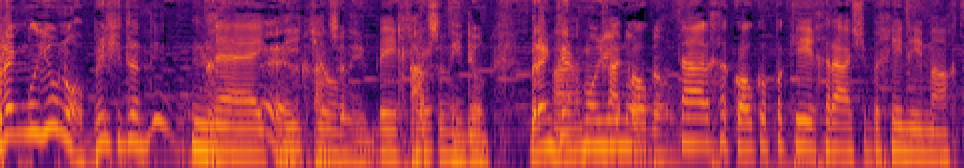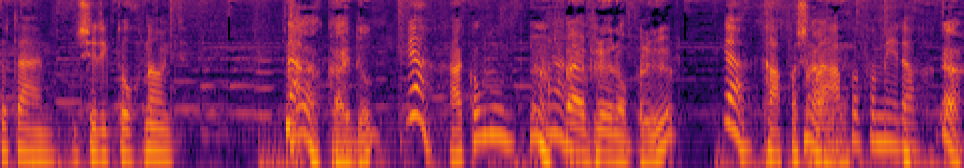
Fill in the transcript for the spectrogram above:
Brengt miljoenen op, wist je dat niet? Nee, ik dat niet, gaan joh. ze niet, Ben gaan ze niet doen. Brengt Maar echt miljoenen ook, op. dan. Nou, dan ga ik ook een parkeergarage beginnen in mijn achtertuin. Dat zit ik toch nooit. Ja, kan je doen. Ja, ga ik ook doen. Ja, Ja. 5 euro per uur. Ja, ik ga van Nou, vanmiddag. Ja. Ik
